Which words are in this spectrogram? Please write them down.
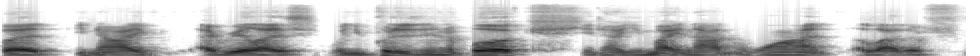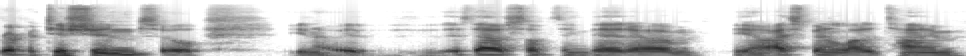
But you know, I I realized when you put it in a book, you know, you might not want a lot of repetition. So, you know, it, that was something that um, you know I spent a lot of time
